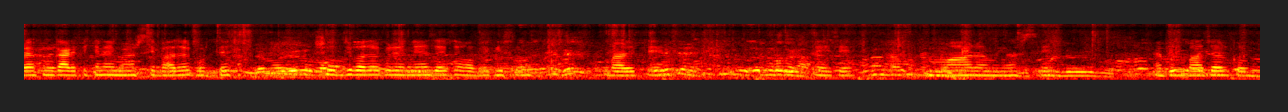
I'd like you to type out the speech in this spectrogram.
আমরা এখন গাড়ি থেকে নেমে আসছি, বাজার করতে। সবজি বাজার করে নিয়ে যাইতে হবে কিছু বাড়িতে। এই যে মার আমি আসছি, এখন বাজার করব।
